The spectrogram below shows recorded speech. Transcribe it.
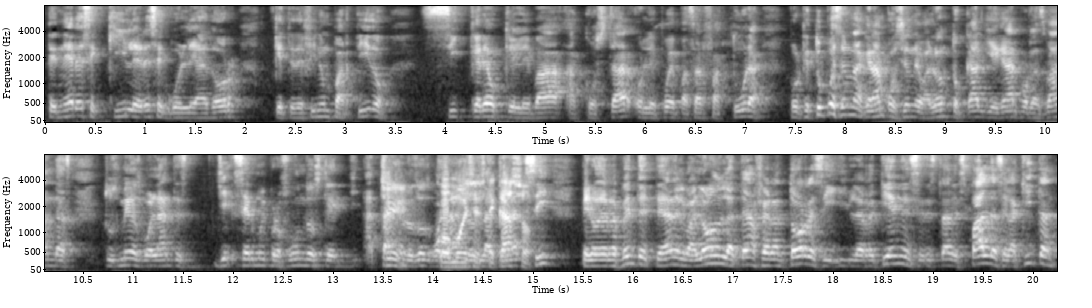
Tener ese killer, ese goleador que te define un partido, sí creo que le va a costar o le puede pasar factura. Porque tú puedes tener una gran posición de balón, tocar, llegar por las bandas, tus medios volantes ser muy profundos, que ataquen Sí, los dos volantes. como es este caso. Sí, pero de repente te dan el balón, la te dan Ferran Torres y, y la retienes, está de espaldas, se la quitan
